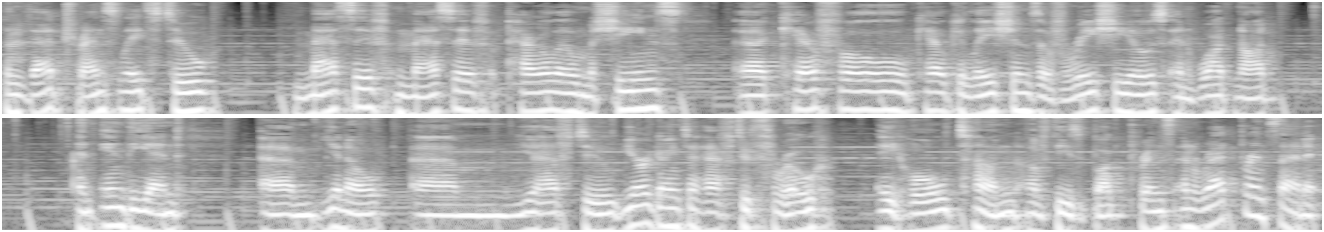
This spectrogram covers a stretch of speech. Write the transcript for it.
then that translates to massive, massive parallel machines, uh, careful calculations of ratios and whatnot, and in the end, um, you know, um, you have to, you're going to have to throw a whole ton of these bug prints and rat prints at it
